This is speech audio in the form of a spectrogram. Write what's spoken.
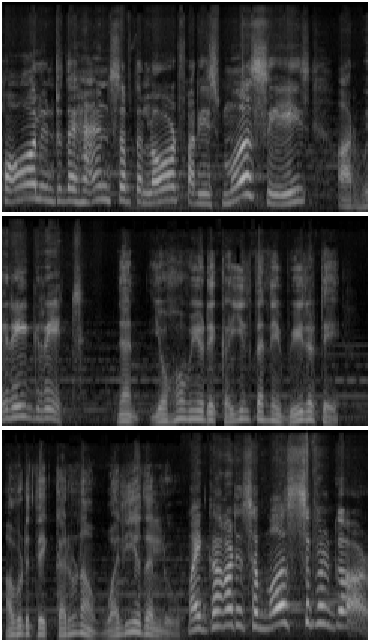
fall into the hands of the Lord, for his mercies are very great. ഞാൻ യഹോവയുടെ കയ്യിൽ തന്നെ വീഴട്ടെ അവിടുത്തെ കരുണ വലിയതല്ലോ My God is a merciful God,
